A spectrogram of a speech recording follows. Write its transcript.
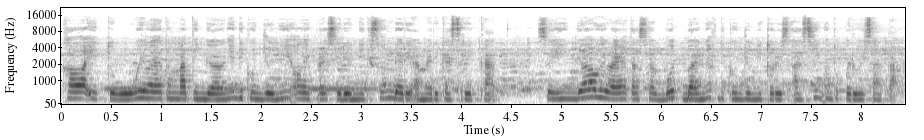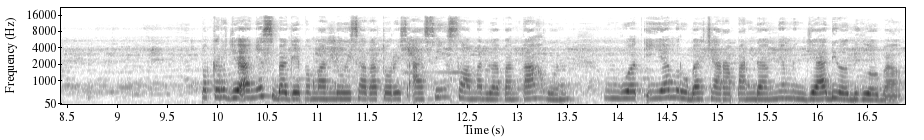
Kala itu, wilayah tempat tinggalnya dikunjungi oleh Presiden Nixon dari Amerika Serikat, sehingga wilayah tersebut banyak dikunjungi turis asing untuk berwisata. Pekerjaannya sebagai pemandu wisata turis asing selama 8 tahun membuat ia merubah cara pandangnya menjadi lebih global.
